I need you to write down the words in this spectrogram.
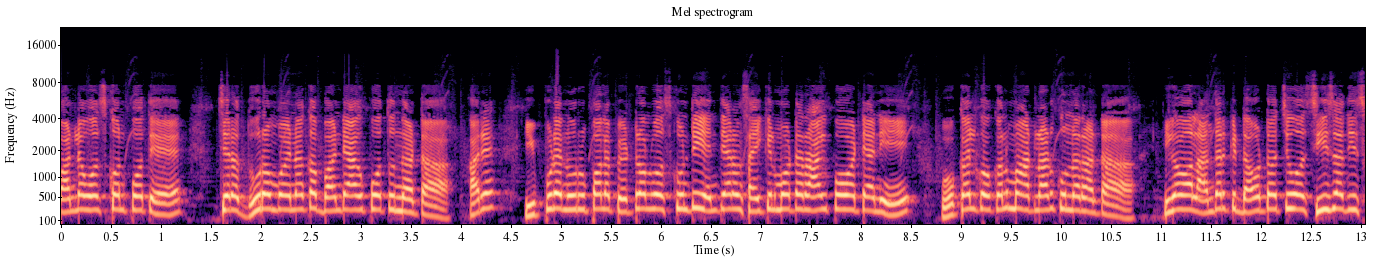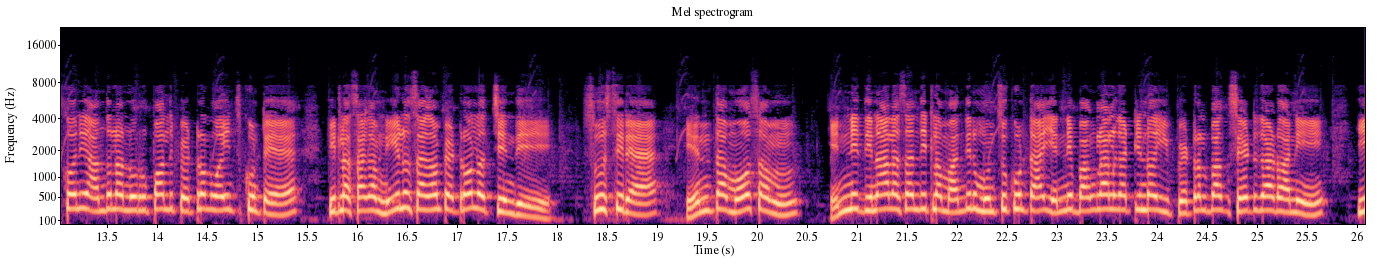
బండ్లో పోసుకొని పోతే జర దూరం పోయినాక బండి ఆగిపోతుందంట. అరే ఇప్పుడే నూరు రూపాయల పెట్రోల్ పోసుకుంటే ఎంతేరం సైకిల్ మోటార్ ఆగిపోవట్టే అని ఒకరికొకరు మాట్లాడుకున్నారంట. ఇక వాళ్ళందరికీ డౌట్ వచ్చి ఓ సీసా తీసుకొని అందులో నూరు రూపాయలు పెట్రోల్ వహించుకుంటే ఇట్లా సగం నీళ్ళు సగం పెట్రోల్ వచ్చింది. చూస్తిరా ఎంత మోసం? ఎన్ని దినాల సంది ఇట్లా మందిని ముంచుకుంటా ఎన్ని బంగ్లాలు కట్టిండో ఈ పెట్రోల్ బంక్ సేటుగాడు అని ఈ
